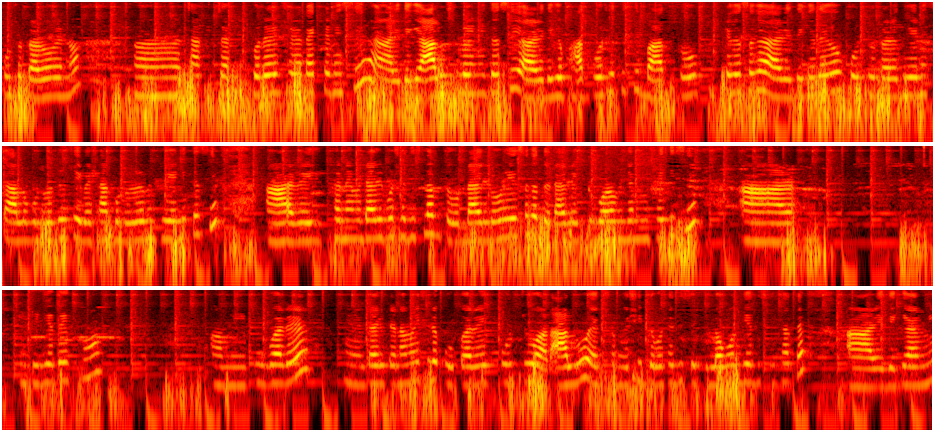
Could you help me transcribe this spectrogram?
কচুটারও এনো চাক চাক করে সে কেটে নিছি, আর এদিকে আলু ছুলে নিতেছি, আর এদিকে ভাত বসেতেছি, ভাত তো ফুটে গেছে আর এদিকে দেখো কচুটা ধুয়ে নিচ্ছি আলুগুলো দিয়েছি এবার শাকগুলো আমি ধুয়ে নিতেছি, আর এইখানে আমি ডাল বসে দিয়েছিলাম তো ডাইলও হয়েছে তো ডাইল একটু গরম জল মিশিয়ে দিছি, আর এদিকে দেখো আমি কুকারে ডালটা নামাইছিল কুকারে কচু আর আলু একসঙ্গে সিদ্ধ বসে দিচ্ছি একটু লবণ দিয়ে দিচ্ছি সাথে। আর এদিকে আমি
